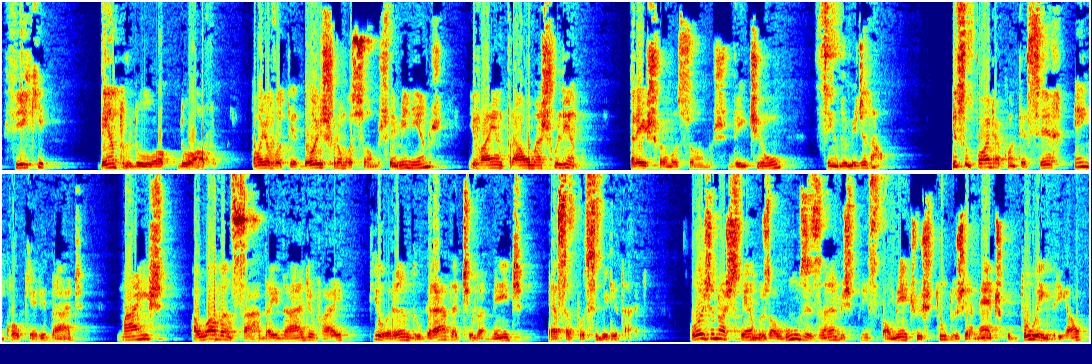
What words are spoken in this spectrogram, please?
fique dentro do, do óvulo. Então eu vou ter dois cromossomos femininos e vai entrar um masculino três cromossomos, 21, síndrome de Down. Isso pode acontecer em qualquer idade, mas ao avançar da idade vai piorando gradativamente essa possibilidade. Hoje nós temos alguns exames, principalmente o estudo genético do embrião,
